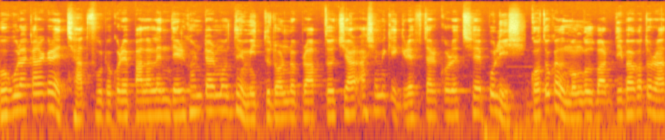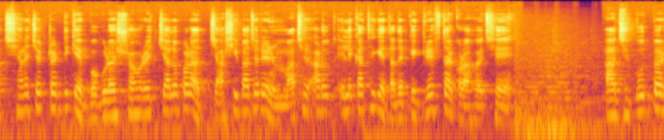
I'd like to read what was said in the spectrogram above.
বগুড়া কারাগারে ছাদ ফুটো করে পালালেন দেড় ঘণ্টার মধ্যে মৃত্যুদণ্ডপ্রাপ্ত চার আসামিকে গ্রেফতার করেছে পুলিশ। গতকাল মঙ্গলবার দিবাগত রাত সাড়ে চারটার দিকে বগুড়া শহরের চালোপাড়া চাষি বাজারের মাছের আড়ত এলাকা থেকে তাদেরকে গ্রেফতার করা হয়েছে। আজ বুধবার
